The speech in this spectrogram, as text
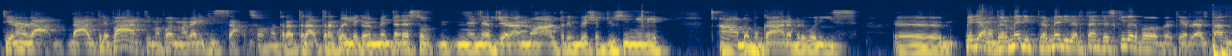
tirano da, da, altre parti, ma poi magari chissà, insomma, tra, tra, tra, quelle che ho in mente adesso ne emergeranno altre invece più simili a Babucara, Bregolisse. Eh, vediamo, per me, per me è divertente scrivere proprio perché in realtà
